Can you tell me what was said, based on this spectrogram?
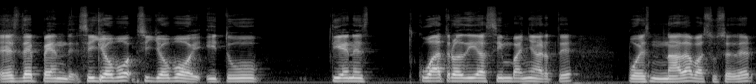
Es depende. Si yo, voy, si yo voy y tú tienes cuatro días sin bañarte, pues nada va a suceder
